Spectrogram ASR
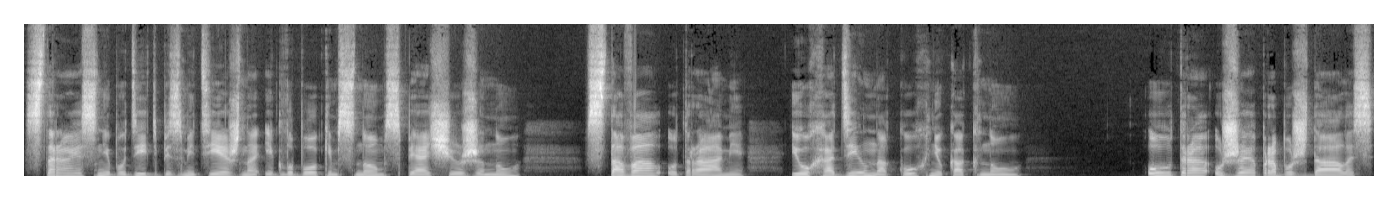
стараясь не будить безмятежно и глубоким сном спящую жену, вставал утрами и уходил на кухню к окну. Утро уже пробуждалось,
